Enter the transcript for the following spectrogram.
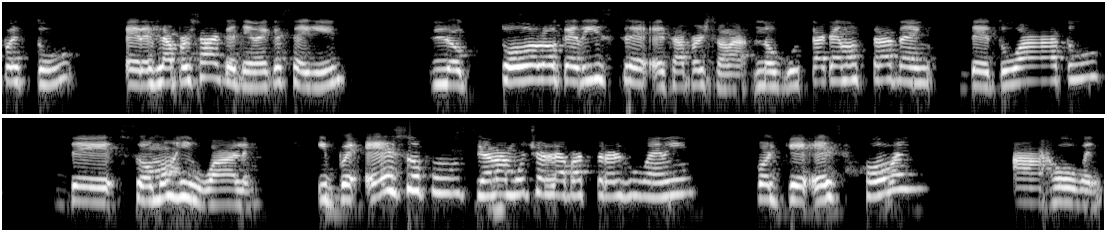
pues tú eres la persona que tiene que seguir lo, todo lo que dice esa persona. Nos gusta que nos traten de tú a tú, de somos iguales. Y pues eso funciona mucho en la pastoral juvenil porque es joven a joven.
